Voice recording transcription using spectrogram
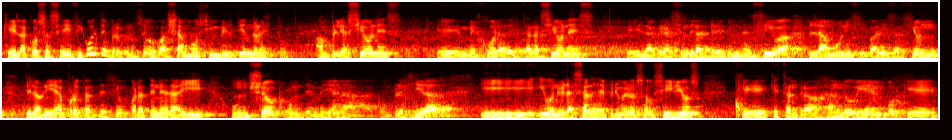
que la cosa se dificulte, pero que nosotros vayamos invirtiendo en esto. Ampliaciones, eh, mejoras de instalaciones, eh, la creación de la terapia intensiva, la municipalización de la unidad de protantención para tener ahí un shock de mediana complejidad y, bueno, y las salas de primeros auxilios que, están trabajando bien porque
